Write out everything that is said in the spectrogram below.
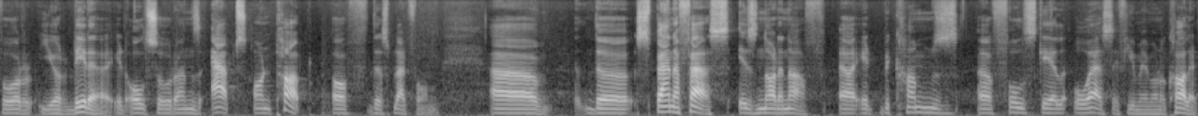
for your data, it also runs apps on top of this platform. Uh, the SpanFS is not enough. Uh, it becomes a full-scale OS, if you may want to call it.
